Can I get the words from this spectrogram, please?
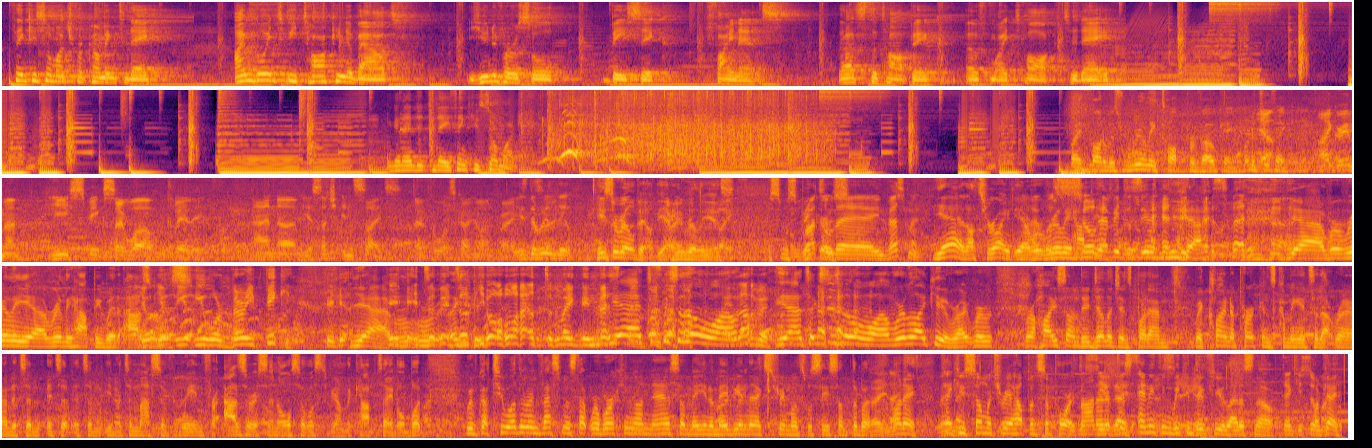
Thank you so much for coming today. I'm going to be talking about universal basic finance. That's the topic of my talk today. I'm going to end it today. Thank you so much. I thought it was really thought-provoking. What did yeah. you think? I agree, man. He speaks so well and clearly and um, he has such insights over what's going on, right? He's the real deal. He's the real deal. Yeah, he really is. Like, some Congrats on the investment. Yeah, that's right. Yeah, we're really happy. so happy to see the yeah. investment. yeah, we're really, uh, really happy with Azarus. You, you, you, were very picky. Yeah. it, took, it, took, you a while to make the investment. Yeah, it took us a little while. I love it. Yeah, it takes us a little while. We're like you, right? We're we're high on due diligence, but um, with Kleiner Perkins coming into that round, it's a it's a it's a you know it's a massive win for Azarus and also us to be on the cap table. But we've got two other investments that we're working on now, so may, you know maybe in the next three months we'll see something. But Very nice. thank nice. you so much for your help and support, Good man. And if there's anything we can do for you, let us know. Thank you so much. okay.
